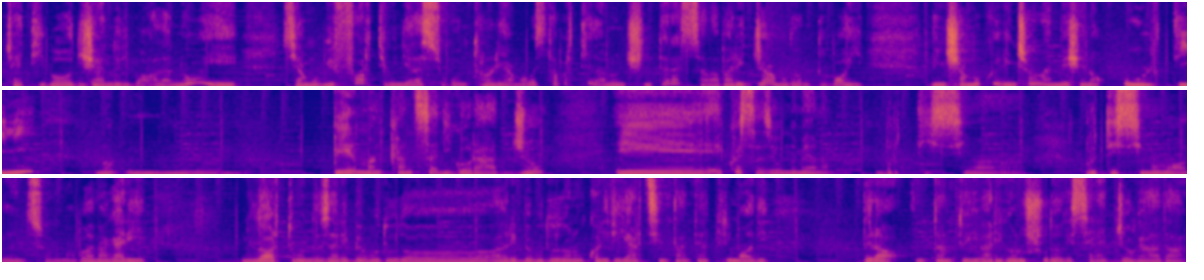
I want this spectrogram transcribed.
Cioè, tipo dicendo tipo, allora, noi siamo più forti, quindi adesso controlliamo questa partita, non ci interessa, la pareggiamo, tanto poi vinciamo qui, vinciamo là, invece no, ultimi, no, mm, per mancanza di coraggio e, e questa secondo me è una bruttissima, bruttissimo modo, insomma. Poi magari il Dortmund sarebbe potuto, avrebbe potuto non qualificarsi in tanti altri modi, però intanto gli va riconosciuto che se l'è giocata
